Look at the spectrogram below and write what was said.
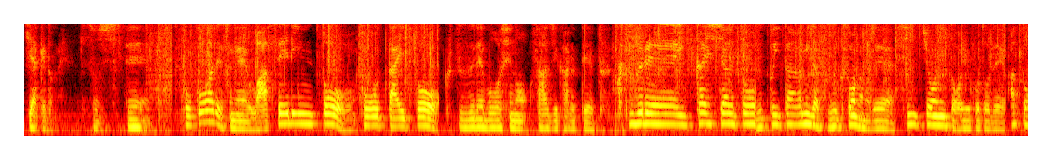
日焼け止め。そして、ここはですね、ワセリンと包帯と靴ずれ防止のサージカルテープ。靴ずれ一回しちゃうとずっと痛みが続くそうなので、慎重にということで、あと、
